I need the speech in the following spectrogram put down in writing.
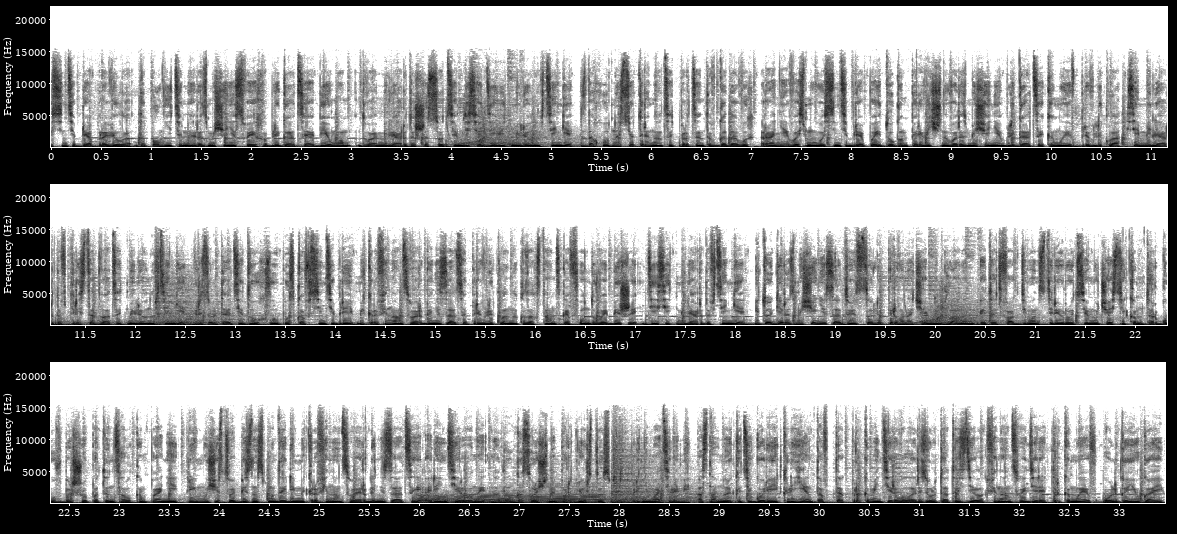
сентября провела дополнительное размещение своих облигаций объемом 2 миллиарда 679 миллионов тенге с доходностью 13% годовых. Ранее 8 сентября по итогам первичного размещения облигаций КМФ привлекла 7 миллиардов 320 миллионов тенге. В результате двух выпусков в сентябре микрофинансовая организация привлекла на казахстанской фондовой бирже 10 миллиардов тенге. Итоги размещения соответствовали первоначальным планам. Этот факт демонстрирует всем участникам торгов большой потенциал компании. Преимущество бизнес-модели микрофинансовой организации ориентированы на долгосрочное партнерство партнерство с предпринимателями основной категории клиентов. Так прокомментировала результаты сделок финансовый директор КМФ Ольга Югай.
